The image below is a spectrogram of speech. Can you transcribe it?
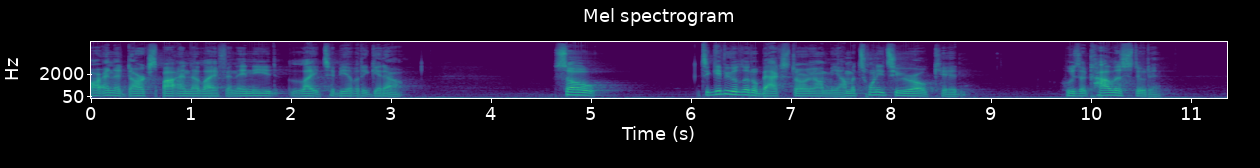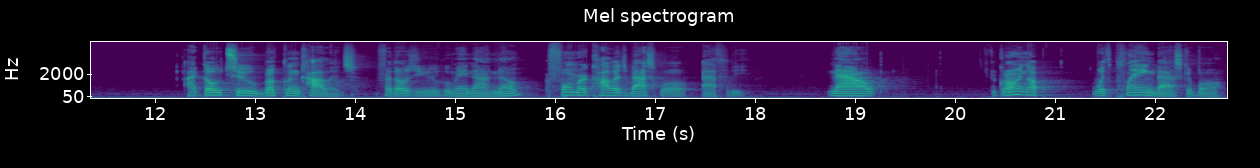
are in a dark spot in their life and they need light to be able to get out. So, to give you a little backstory on me, I'm a 22 year old kid who's a college student. I go to Brooklyn College, for those of you who may not know, former college basketball athlete. Now, growing up with playing basketball,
